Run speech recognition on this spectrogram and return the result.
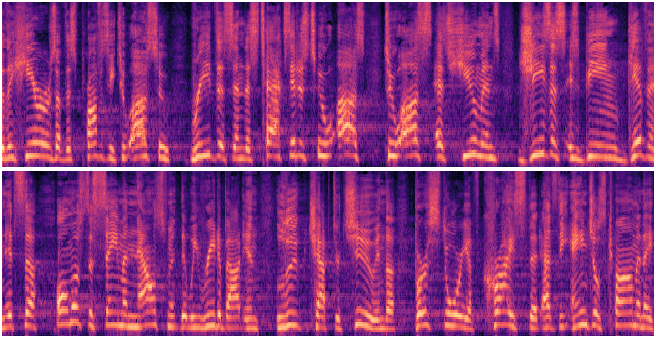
to the hearers of this prophecy, to us who read this in this text. It is to us, to us as humans, Jesus is being given. It's the, almost the same announcement that we read about in Luke chapter 2 in the birth story of Christ that as the angels come and they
